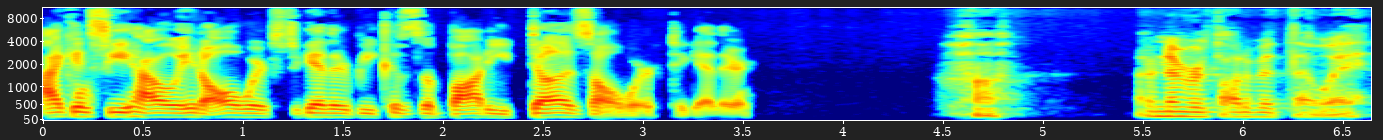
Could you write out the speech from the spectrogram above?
I can see how it all works together because the body does all work together. Huh. I've never thought of it that way.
